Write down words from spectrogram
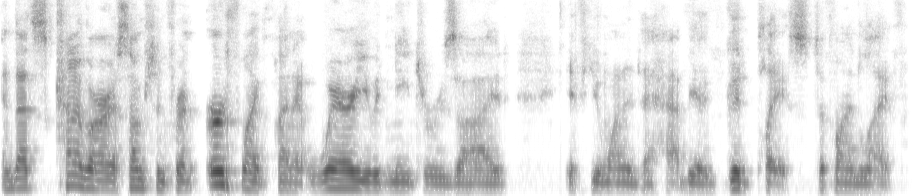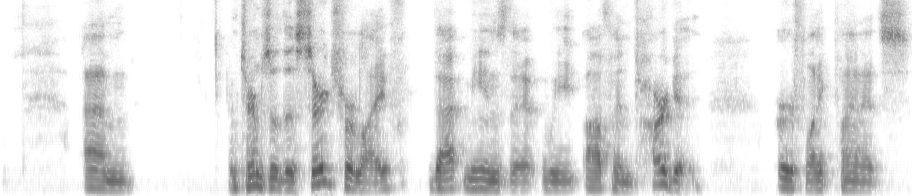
and that's kind of our assumption for an Earth-like planet where you would need to reside if you wanted to have, be a good place to find life. Um, in terms of the search for life, that means that we often target Earth-like planets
